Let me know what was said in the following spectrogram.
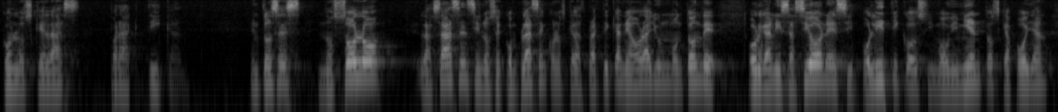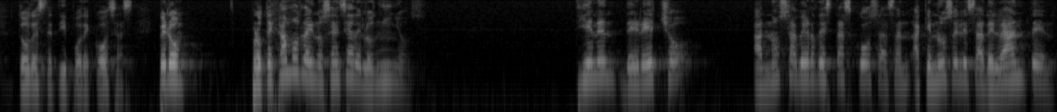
con los que las practican. Entonces, no solo las hacen, sino se complacen con los que las practican y ahora hay un montón de organizaciones y políticos y movimientos que apoyan todo este tipo de cosas. Pero protejamos la inocencia de los niños tienen derecho a no saber de estas cosas, a, que no se les adelanten,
